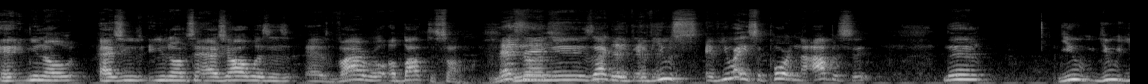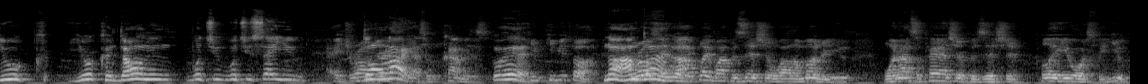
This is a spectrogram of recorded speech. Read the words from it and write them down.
and you know, as you you know what I'm saying, as y'all was as, as viral about the song. You know what I mean? Exactly. if you if you ain't supporting the opposite, then you you you you're condoning what you what you say you Hey, Jerome don't Jackson like. got some comments. Go ahead. Keep, keep your thought. No, I'm Jerome done I'll play my position while I'm under you. When I surpass your position, play yours for you.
